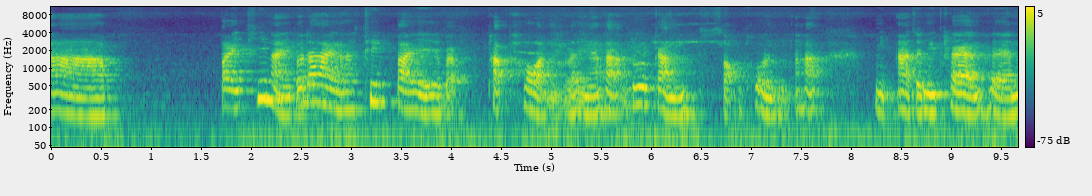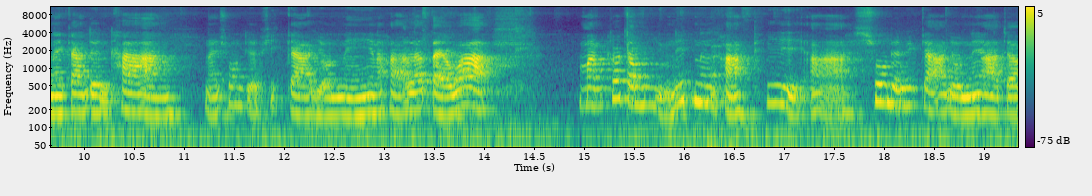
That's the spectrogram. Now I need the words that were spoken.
อไปที่ไหนก็ได้นะที่ไปแบบพักผ่อนอะไรเงี้ยค่ะด้วยกันสองคนนะคะมีอาจจะมีแพลนแผนในการเดินทางในช่วงเดือนพฤศจิกายนนี้นะคะ แล้วแต่ว่ามันก็จะมีอยู่นิดนึงค่ะที่ช่วงเดือนพฤศจิกายนนี้อาจจะ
